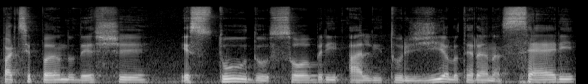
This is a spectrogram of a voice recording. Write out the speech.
participando deste estudo sobre a liturgia luterana, série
